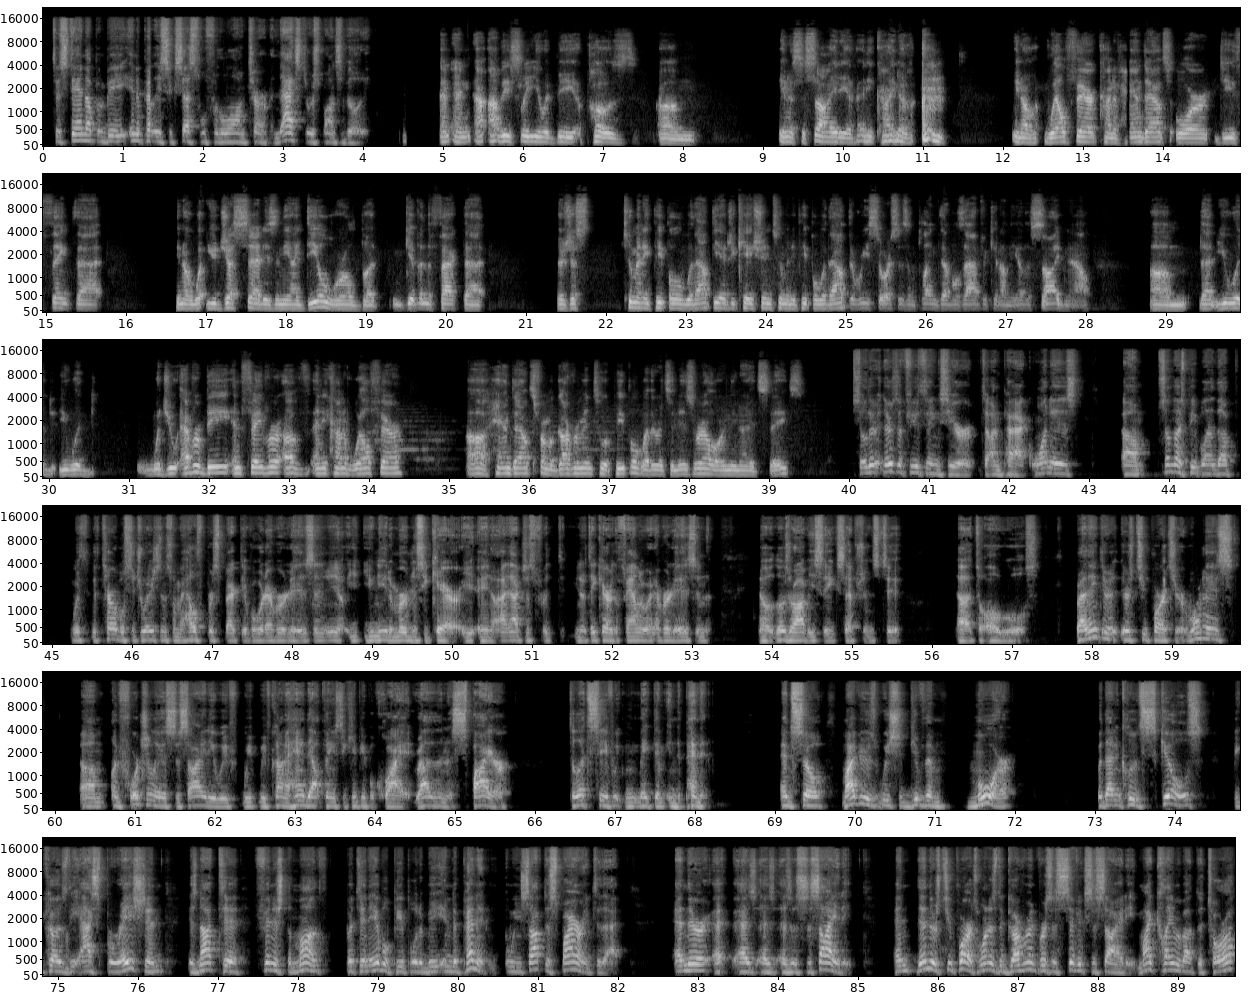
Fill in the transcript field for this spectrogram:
to stand up and be independently successful for the long term. And that's the responsibility. And, and obviously, you would be opposed um, in a society of any kind of, you know, welfare kind of handouts, or do you think that you know what you just said is in the ideal world but given the fact that there's just too many people without the education too many people without the resources and playing devil's advocate on the other side now um, that you would you would would you ever be in favor of any kind of welfare uh, handouts from a government to a people whether it's in israel or in the united states so there, there's a few things here to unpack one is um, sometimes people end up with with terrible situations from a health perspective or whatever it is and you know you, you need emergency care you, you, know not just for you know take care of the family whatever it is and You know, those are obviously exceptions to uh, to all rules. But I think there, there's two parts here. One is, um, unfortunately, as society, we've we've, we've kind of hand out things to keep people quiet rather than aspire to let's see if we can make them independent. And so, my view is we should give them more, but that includes skills because the aspiration is not to finish the month, but to enable people to be independent. We stopped aspiring to that, and they're as as as a society. And then there's two parts. One is the government versus civic society. My claim about the Torah,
